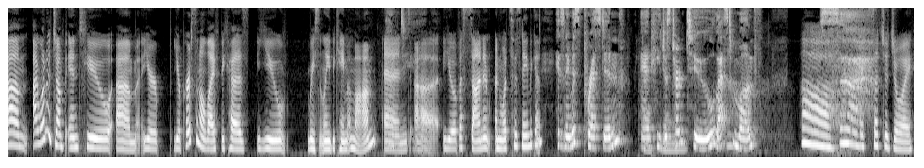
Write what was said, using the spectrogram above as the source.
Um, I want to jump into um, your your personal life because you recently became a mom and uh, you have a son and, and, what's his name again? His name is preston, preston. and he just turned two last month. Oh so, it's such a joy.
